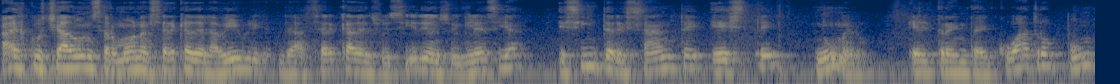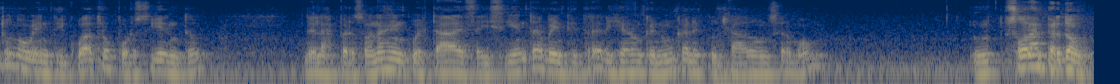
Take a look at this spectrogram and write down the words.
¿Ha escuchado un sermón acerca de la Biblia, de, acerca del suicidio en su iglesia? Es interesante este número. El 34.94% de las personas encuestadas de 623 dijeron que nunca han escuchado un sermón. Un- Sola, perdón,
